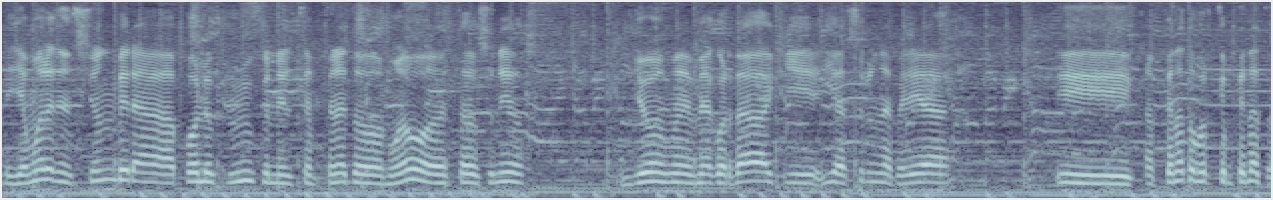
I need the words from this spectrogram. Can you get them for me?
Me llamó la atención ver a Apollo Crew en el campeonato nuevo de Estados Unidos. Yo me, me acordaba que iba a ser una pelea eh, campeonato por campeonato.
